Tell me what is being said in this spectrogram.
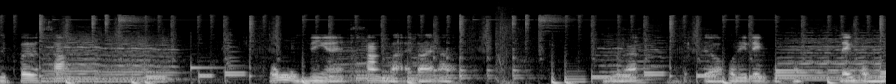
ลิปเปอร์ข้างโอ้นี่ไงข้างหลายตายฮะดูนะเดี๋ยวคนนี้เล็งผมเล็งผมดู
